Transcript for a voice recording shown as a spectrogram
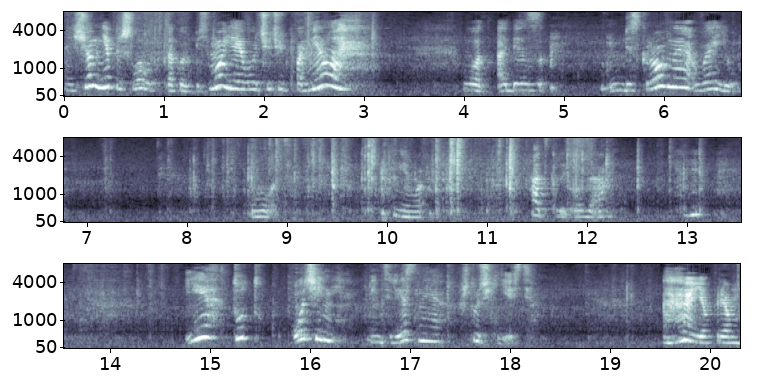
А еще мне пришло вот такое письмо, я его чуть-чуть помяла, вот, а без, бескровное ВЮ. Вот. Его открыла, да. И тут очень интересные штучки есть. Я прям...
